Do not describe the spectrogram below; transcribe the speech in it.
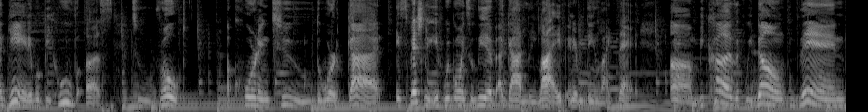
again, it would behoove us to vote according to the word of God, especially if we're going to live a godly life and everything like that. Um, because if we don't, then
